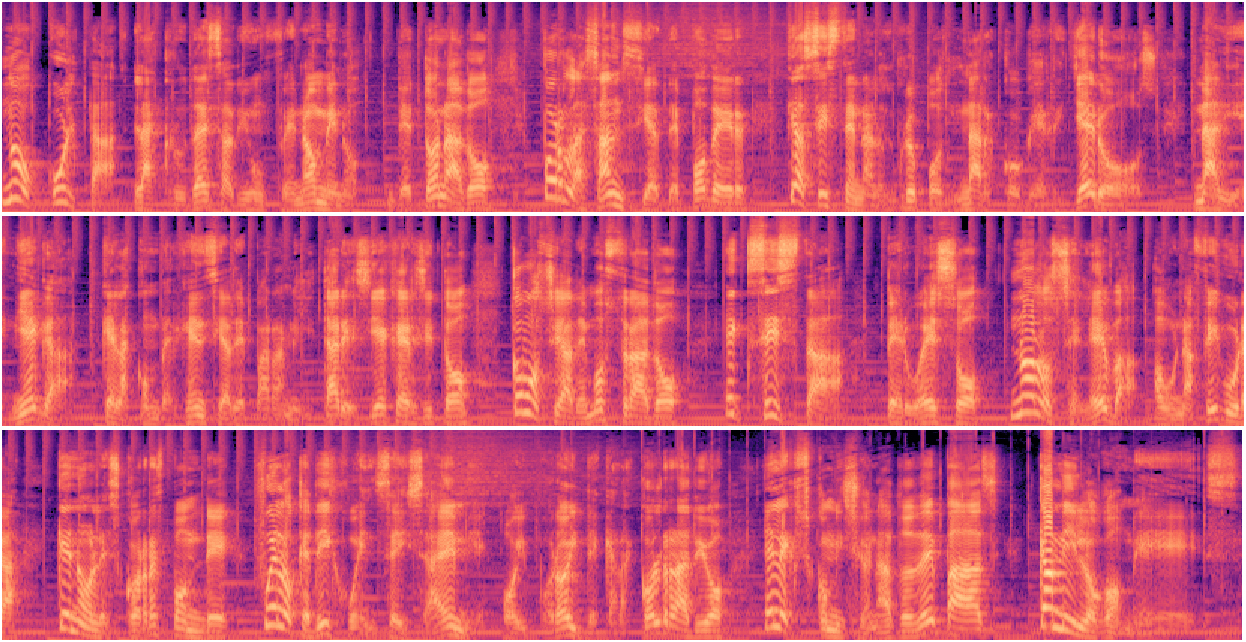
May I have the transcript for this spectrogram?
no oculta la crudeza de un fenómeno detonado por las ansias de poder que asisten a los grupos narcoguerrilleros. Nadie niega que la convergencia de paramilitares y ejército, como se ha demostrado, exista, pero eso no los eleva a una figura que no les corresponde, fue lo que dijo en 6 AM, hoy por hoy de Caracol Radio, el excomisionado de paz, Camilo Gómez.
